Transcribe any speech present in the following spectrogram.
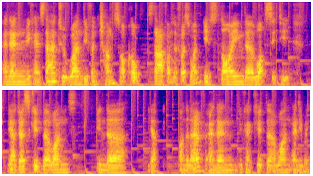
And then we can start to run different chunks of code. Start from the first one, installing the VoxCity. Yeah, just click the ones in the, yeah, on the left, and then you can click the one anyway.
